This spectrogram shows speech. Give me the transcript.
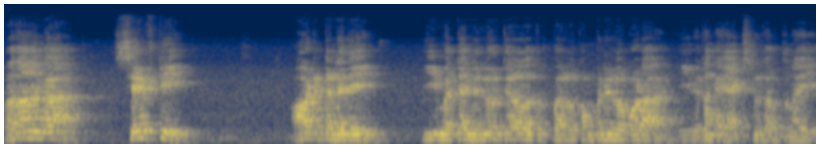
ప్రధానంగా సేఫ్టీ ఆడిట్ అనేది ఈ మధ్య నెల్లూరు జిల్లాలో పలు కంపెనీలో కూడా ఈ విధంగా యాక్సిడెంట్ జరుగుతున్నాయి.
